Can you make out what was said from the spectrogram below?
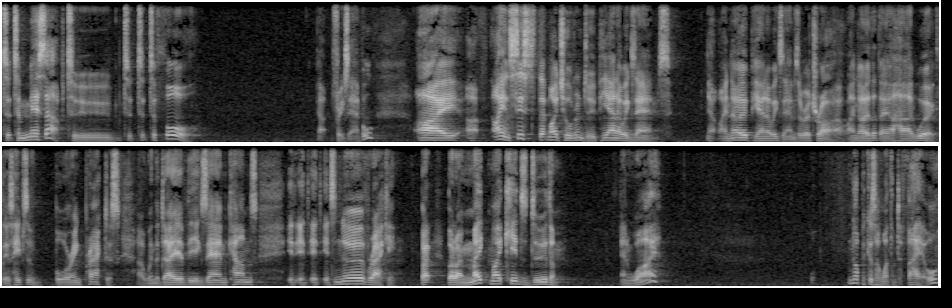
to, to mess up, to, to, to, to fall. Now, for example, I, uh, I insist that my children do piano exams. Now, I know piano exams are a trial. I know that they are hard work. There's heaps of boring practice. Uh, when the day of the exam comes, it, it, it, it's nerve wracking. But, but I make my kids do them. And why? Not because I want them to fail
